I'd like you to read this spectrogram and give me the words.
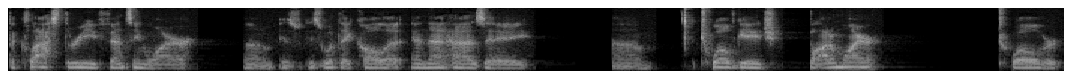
the class three fencing wire um, is is what they call it, and that has a um, 12 gauge bottom wire, 12 or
